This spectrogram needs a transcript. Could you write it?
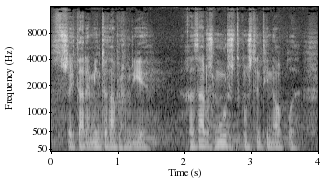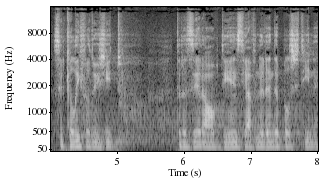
Sujeitar a mim toda a barbaria, arrasar os muros de Constantinopla, ser califa do Egito, trazer à obediência à veneranda Palestina,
